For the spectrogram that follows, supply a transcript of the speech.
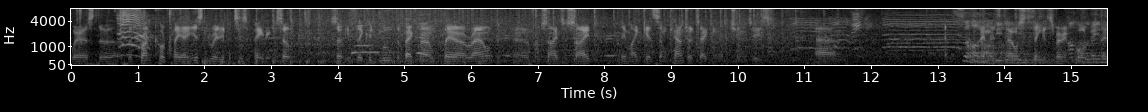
whereas the, the front court player isn't really participating. So, so if they could move the background player around uh, from side to side, they might get some counter-attacking opportunities. Um, then I also think it's very important that,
